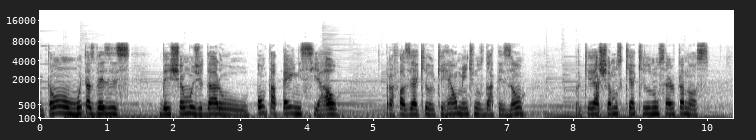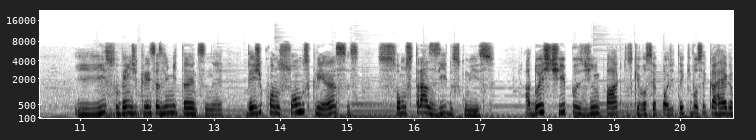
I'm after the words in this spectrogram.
Então, muitas vezes deixamos de dar o pontapé inicial para fazer aquilo que realmente nos dá tesão, porque achamos que aquilo não serve para nós. E isso vem de crenças limitantes, né? Desde quando somos crianças, somos trazidos com isso. Há dois tipos de impactos que você pode ter que você carrega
